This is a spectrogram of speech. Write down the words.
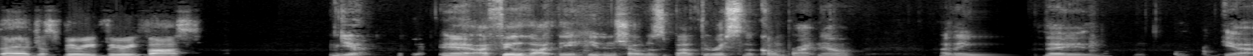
they are just very very fast. Yeah, yeah, I feel like they're head and shoulders above the rest of the comp right now. I think they, yeah,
